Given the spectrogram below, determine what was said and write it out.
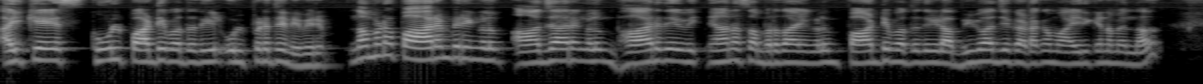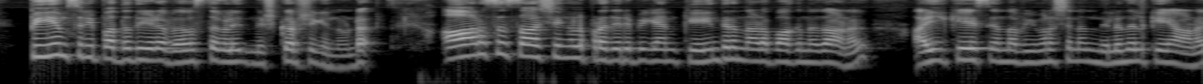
I K S school പാഠ്യപദ്ധതിയിൽ ഉൾപ്പെടുത്തേണ്ടി വരും. നമ്മുടെ പാരമ്പര്യങ്ങളും ആചാരങ്ങളും ഭാരതീയ വിജ്ഞാന സമ്പ്രദായങ്ങളും പാഠ്യപദ്ധതിയുടെ അഭിവാജ്യ ഘടകമായിരിക്കണമെന്ന് പി എം ശ്രീ പദ്ധതിയുടെ വ്യവസ്ഥകളിൽ നിഷ്കർഷിക്കുന്നുണ്ട്. ആർ എസ് എസ് ആശയങ്ങൾ പ്രചരിപ്പിക്കാൻ കേന്ദ്രം നടപ്പാക്കുന്നതാണ് ഐ കെ എസ് എന്ന വിമർശനം നിലനിൽക്കെയാണ്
